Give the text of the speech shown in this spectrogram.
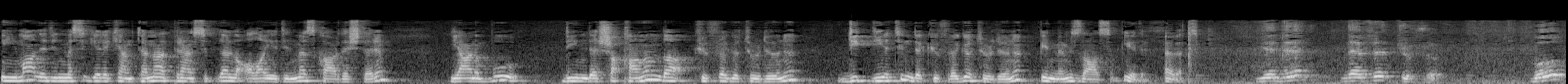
İman edilmesi gereken temel prensiplerle alay edilmez kardeşlerim. Yani bu dinde şakanın da küfre götürdüğünü, ciddiyetin de küfre götürdüğünü bilmemiz lazım. 7. Evet. 7. Nefret küfrü. Bu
